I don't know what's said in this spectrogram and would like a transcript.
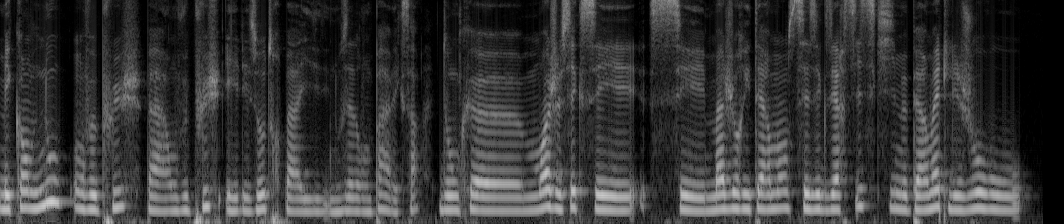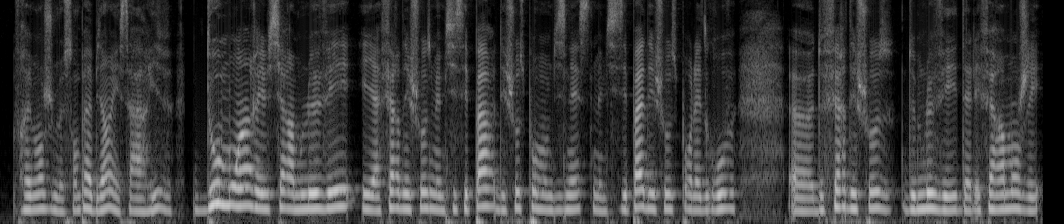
mais quand nous, on veut plus, bah on veut plus, et les autres, bah ils nous aideront pas avec ça. Donc euh, moi, je sais que c'est, c'est majoritairement ces exercices qui me permettent les jours où vraiment je me sens pas bien et ça arrive, d'au moins réussir à me lever et à faire des choses, même si c'est pas des choses pour mon business, même si c'est pas des choses pour Let's Groove, euh, de faire des choses, de me lever, d'aller faire à manger,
